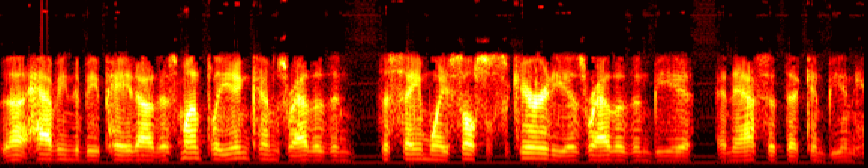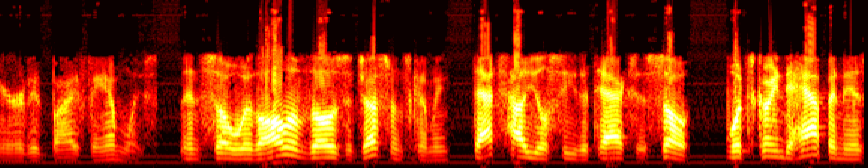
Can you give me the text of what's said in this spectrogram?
uh, having to be paid out as monthly incomes rather than the same way Social Security is, rather than be a, an asset that can be inherited by families. And so, with all of those adjustments coming, that's how you'll see the taxes. So, what's going to happen is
